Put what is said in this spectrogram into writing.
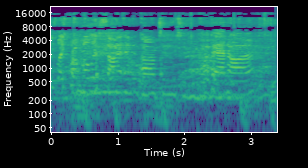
is like from Melissa and um, Havana.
